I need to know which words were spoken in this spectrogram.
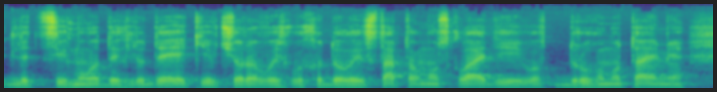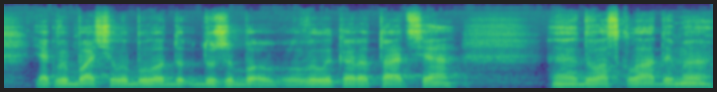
для цих молодих людей, які вчора виходили в стартовому складі, і в другому таймі. Як ви бачили, була дуже велика ротація. Е, Два склади. Ми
